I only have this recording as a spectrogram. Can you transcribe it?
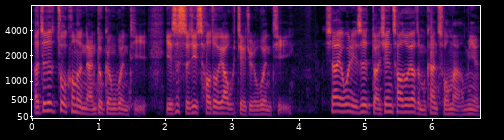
而这是做空的难度跟问题，也是实际操作要解决的问题。下一个问题是，短线操作要怎么看筹码面？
